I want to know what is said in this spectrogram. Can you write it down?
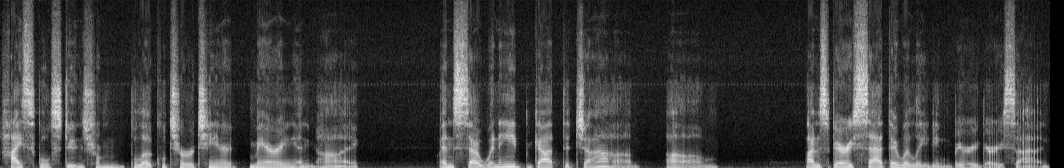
high school students from the local church here Mary and High. And so when he got the job, um, I was very sad they were leaving, very, very sad,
